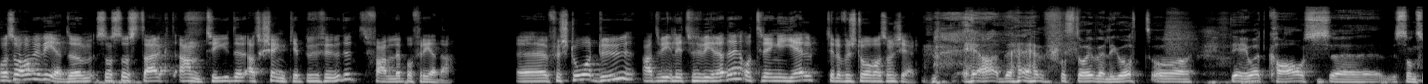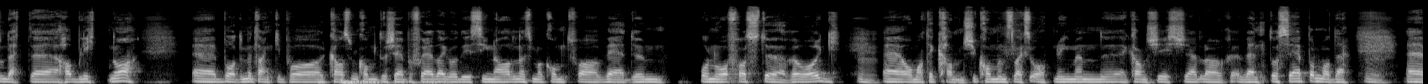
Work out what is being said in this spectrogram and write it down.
Og så har vi Vedum som så starkt antyder at skjenkeforbudet faller på fredag. Uh, forstår du at vi er litt forvirrede og trenger hjelp til å forstå hva som skjer? Ja, det forstår jeg veldig godt. Og det er jo et kaos uh, sånn som dette har blitt nå. Uh, både med tanke på hva som kommer til å skje på fredag, og de signalene som har kommet fra Vedum og nå fra Støre òg, mm. eh, om at det kanskje kommer en slags åpning, men eh, kanskje ikke, eller vente og se, på en måte. Mm. Eh,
